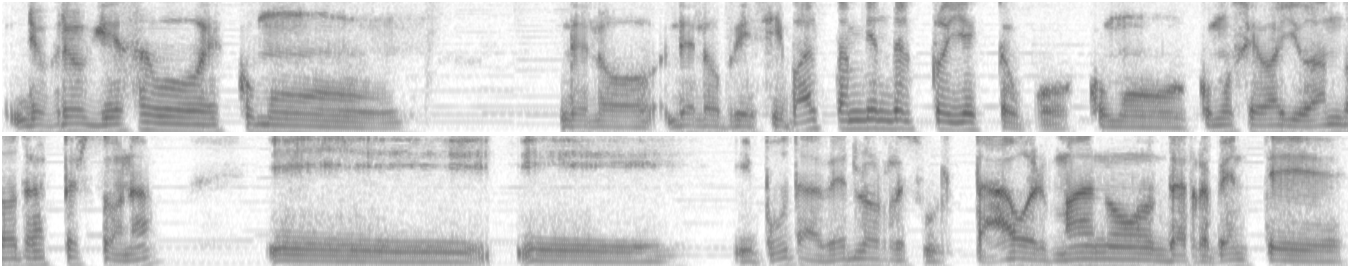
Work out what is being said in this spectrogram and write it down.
yo creo que eso es como de lo, de lo principal también del proyecto, pues, como cómo se va ayudando a otras personas y, y, y, puta, ver los resultados, hermano. De repente,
